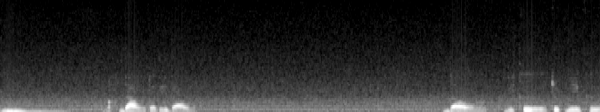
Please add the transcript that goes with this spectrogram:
อืมเดาตอนนี้เดา เดา นี่คือจุดนี้คือ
